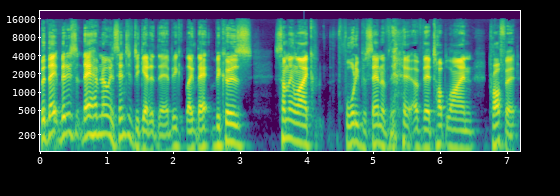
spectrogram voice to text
but they but it's, they have no incentive to get it there. bec- Like they, because something like forty percent of their of their top line profit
